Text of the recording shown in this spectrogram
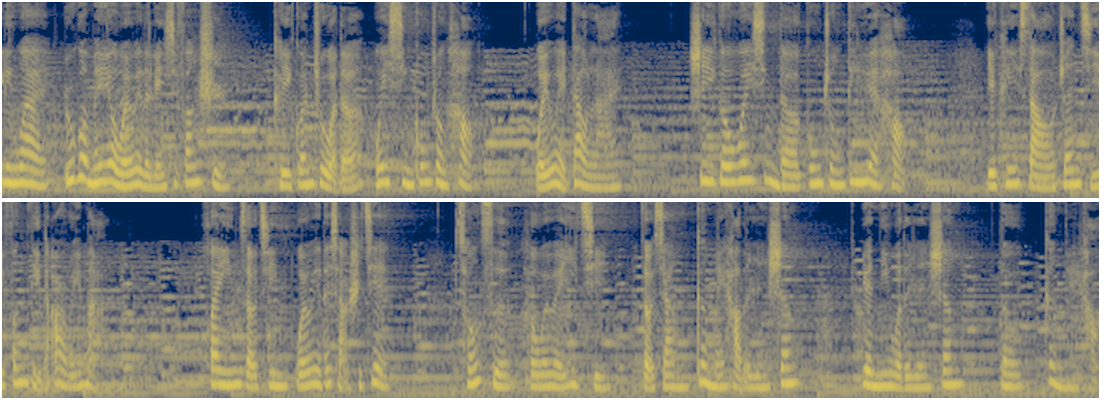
另外，如果没有伟伟的联系方式，可以关注我的微信公众号。娓娓道来，是一个微信的公众订阅号，也可以扫专辑封底的二维码。欢迎走进伟伟的小世界，从此和伟伟一起走向更美好的人生。愿你我的人生都更美好。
